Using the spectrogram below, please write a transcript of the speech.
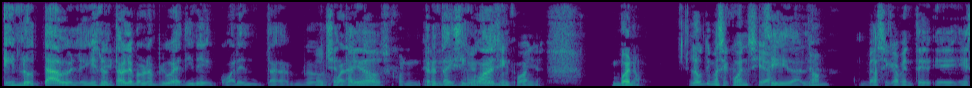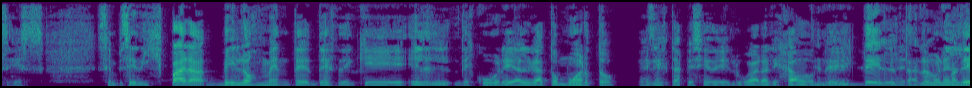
es notable, y es Sí. notable para una película que tiene 40, no, no, 82 cuaren- 35 35 años. Bueno, la última secuencia, Sí, dale. ¿no? Básicamente eh, es, es se, se dispara velozmente desde que él descubre al gato muerto en Sí. esta especie de lugar alejado 40. donde en el Delta, en el- ¿no? como en el Parece,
